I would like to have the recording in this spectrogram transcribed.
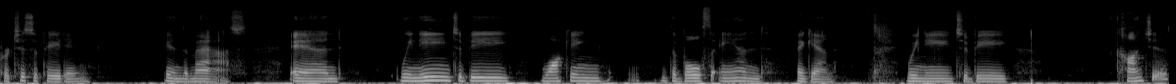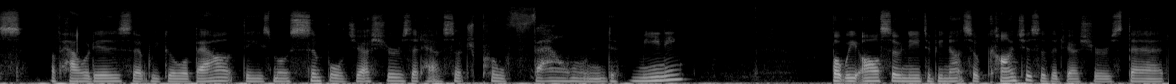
participating in the Mass. And we need to be walking the both and again. We need to be conscious of how it is that we go about these most simple gestures that have such profound meaning. But we also need to be not so conscious of the gestures that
